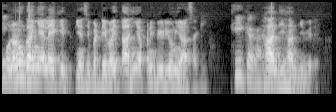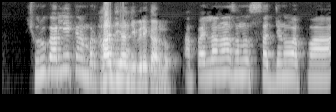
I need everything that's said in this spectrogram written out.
ਉਹਨਾਂ ਨੂੰ ਗਾਈਆਂ ਲੈ ਕੇ ਦਿੱਤੀਆਂ ਸੀ ਵੱਡੇ ਬਾਈ ਤਾਂ ਹੀ ਆਪਣੀ ਵੀਡੀਓ ਨਹੀਂ ਆ ਸਕੀ। ਠੀਕ ਹੈ ਗੱਲ। ਹਾਂਜੀ ਹਾਂਜੀ ਵੀਰੇ। ਸ਼ੁਰੂ ਕਰ ਲਈਏ ਇੱਕ ਨੰਬਰ ਤੋਂ? ਹਾਂਜੀ ਹਾਂਜੀ ਵੀਰੇ ਕਰ ਲਓ। ਆ ਪਹਿਲਾਂ ਨਾ ਸਾਨੂੰ ਸੱਜਣੋ ਆਪਾਂ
